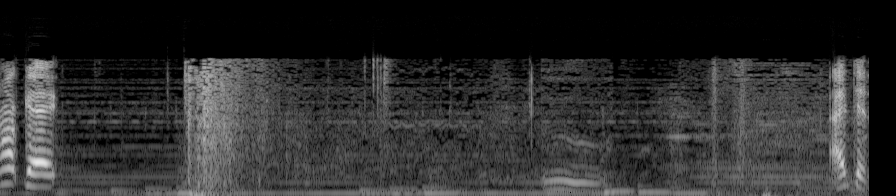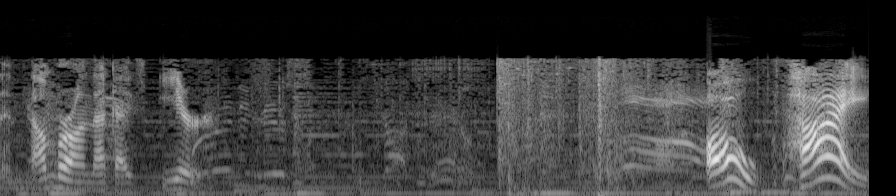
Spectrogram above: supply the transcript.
Okay. Ooh. I did a number on that guy's ear. Oh, hi.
